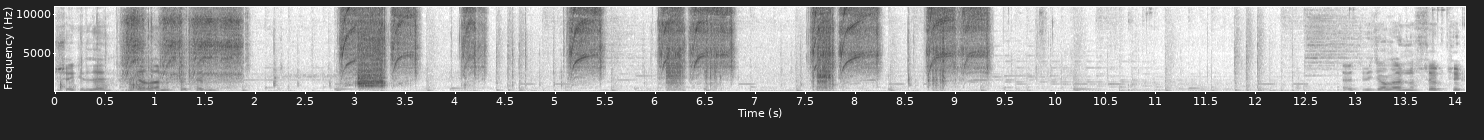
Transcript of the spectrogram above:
Şu şekilde vidalarını sökelim. Evet vidalarını söktük.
